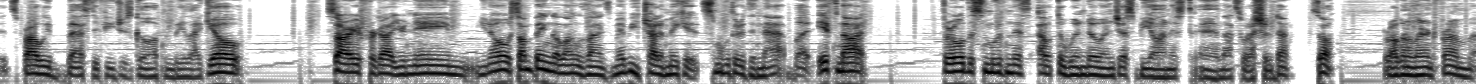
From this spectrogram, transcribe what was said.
it's probably best if you just go up and be like, yo, sorry, forgot your name, you know, something along those lines. Maybe try to make it smoother than that. But if not, throw the smoothness out the window and just be honest. And that's what I should have done. So we're all going to learn from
